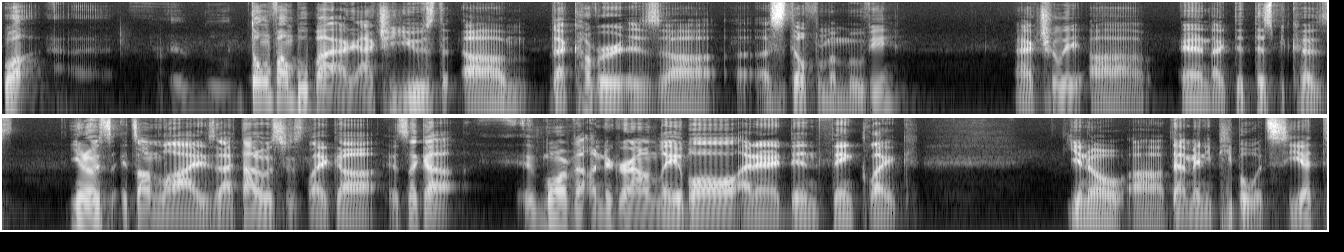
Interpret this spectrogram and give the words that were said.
Well, uh, Dongfang Buba, I actually used um, that cover is uh, a still from a movie, actually, uh, and I did this because you know it's it's on Lies. I thought it was just like it's like a more of an underground label, and I didn't think like you know, uh, that many people would see it.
